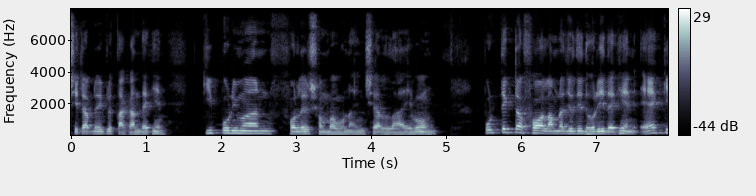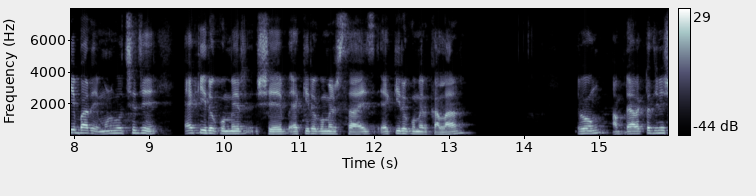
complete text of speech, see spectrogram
সেটা আপনারা একটু তাকান, দেখেন কি পরিমাণ ফলের সম্ভাবনা ইনশাল্লাহ এবং প্রত্যেকটা ফল আমরা যদি ধরি, দেখেন একেবারে মনে হচ্ছে যে একই রকমের শেপ একই রকমের সাইজ একই রকমের কালার এবং আপনি আরেকটা জিনিস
